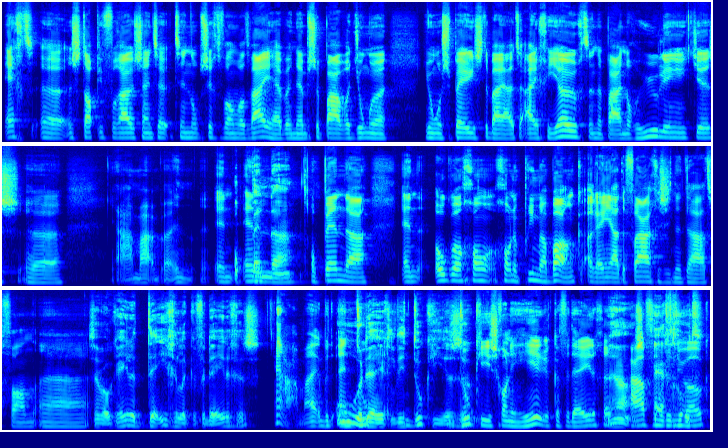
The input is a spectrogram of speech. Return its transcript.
echt eh, een stapje vooruit zijn te- ten opzichte van wat wij hebben. En dan hebben ze een paar wat jonge, jonge spelers erbij uit de eigen jeugd en een paar nog huurlingetjes. Eh, ja, maar en, en, en, Openda. Openda. En ook wel gewoon, gewoon een prima bank. Alleen ja, de vraag is inderdaad van... eh, Ze hebben ook hele degelijke verdedigers. ja, maar ik bedoel... en Oeh, Doek- degelijk. Die Doekie. Is Doekie is gewoon een heerlijke verdediger. Ja, Aanvoerder nu goed. ook.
